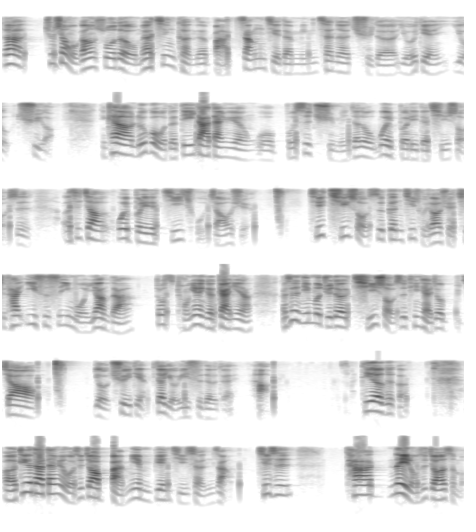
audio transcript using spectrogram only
那就像我刚刚说的，我们要尽可能把章节的名称呢取得有一点有趣哦。你看啊，如果我的第一大单元我不是取名叫做魏伯里的起手式，而是叫魏伯里的基础教学。其实起手式跟基础教学其实它意思是一模一样的啊，都是同样一个概念啊。可是你有没有觉得起手式听起来就比较有趣一点，比较有意思，对不对？好，第二个个，呃，第二大单元我是叫版面编辑成长，其实。它内容是教什么？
